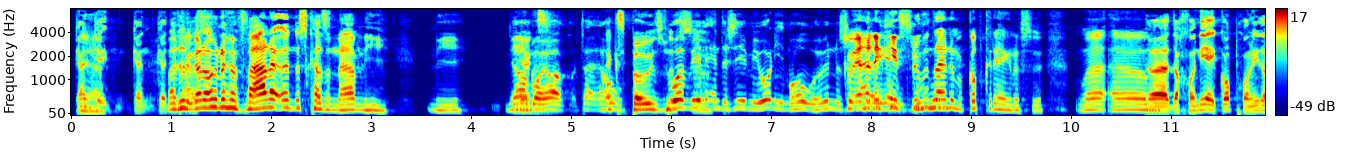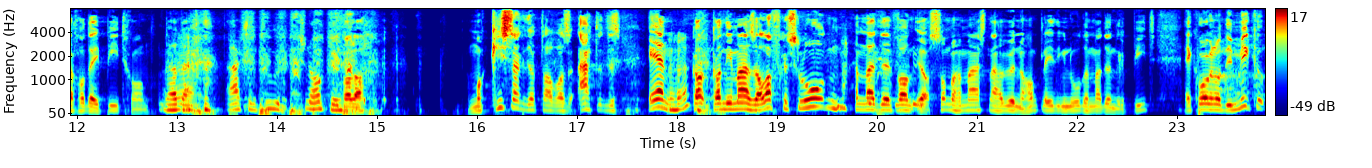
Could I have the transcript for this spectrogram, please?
Kan, Ja. kan, kan, kan Maar er ook nog een vader in, dus ik ga zijn naam niet, niet, Ja, niet maar ja, exposen of zoveel zo. interesseert me ook niet, maar ho, hun Ik wil eigenlijk geen schroevendraaier in mijn kop krijgen of zo. Maar, ehm Eh, dat gaat niet in je kop, gewoon niet, dat gaat in je Piet gewoon. Dat echt. Action Tour, snakken. Voilà. Maar kies dat dat dat was echt. Dus, en Uh-huh. kan, kan die mensen al afgesloten met de van. Ja, sommige mensen hebben een handleiding nodig met een repeat. Ik hoor nog die micro.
